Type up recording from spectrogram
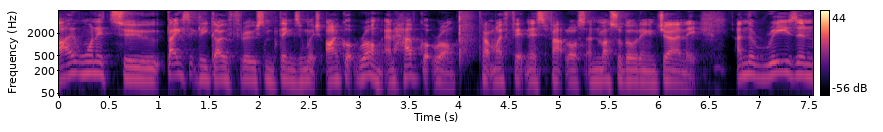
I wanted to basically go through some things in which I got wrong and have got wrong throughout my fitness, fat loss, and muscle building journey. And the reason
